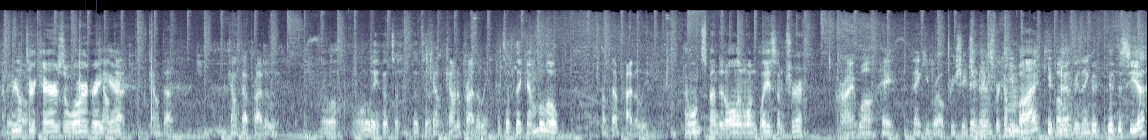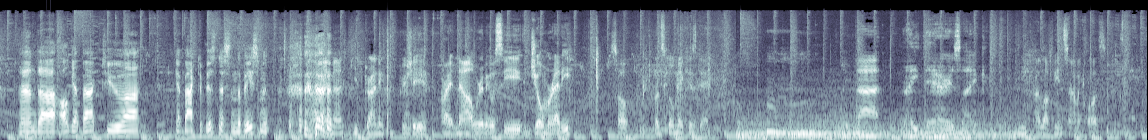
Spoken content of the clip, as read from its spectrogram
There you. Realtor Cares Award right Count here. that. Count that. Count that privately. Oh, holy, that's a that's a Count, count it privately. that's a thick envelope. Count that privately. I won't spend it all in one place, I'm sure. All right. Well, hey, thank you, bro. Appreciate Hey, you, man. thanks for coming keep by. Up, keep Good up everything. Good, good to see you. And uh, I'll get back to uh, get back to business in the basement. All right, man. Keep grinding. Appreciate you. Thank All right, now we're gonna go see Joe Moretti. So let's go make his day. Like that right there is like. I love being Santa Claus.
